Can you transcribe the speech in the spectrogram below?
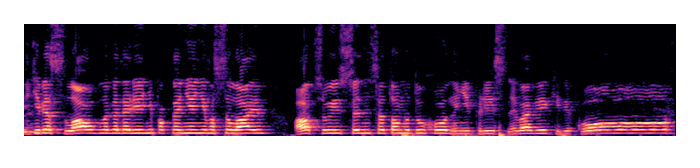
И Тебе славу, благодарение, поклонение высылаем Отцу и Сыну и Святому Духу, ныне присно и во веки веков.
